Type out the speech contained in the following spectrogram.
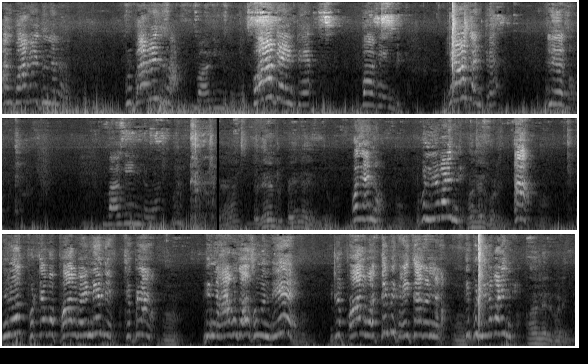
అది బాగైతుంది అన్నాడు ఇప్పుడు బాగైందిరా బాగింది బాగైంటే బాగైంది లేదంటే లేదు బాగైందివా పదేంట్లు పైన అయింది పదాను ఇప్పుడు నిలబడింది వందలు పడింది ఆ, నేను పుట్టక పాలు పడింది అని చెప్పినాను దోషం ఉంది. ఇట్లా పాలు వస్తే మీకు అవుతారన్నాడు ఇప్పుడు నిలబడింది. ఆ, నిలబడింది.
